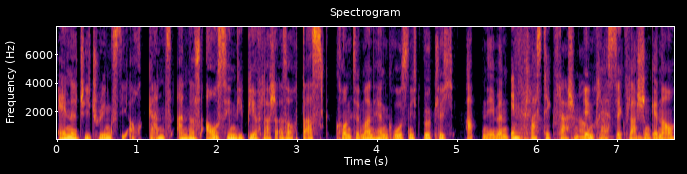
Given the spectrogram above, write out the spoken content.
Energy Drinks, die auch ganz anders aussehen wie Bierflaschen. Also auch das konnte man Herrn Groß nicht wirklich abnehmen. In Plastikflaschen auch. In Plastikflaschen, ja. genau.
